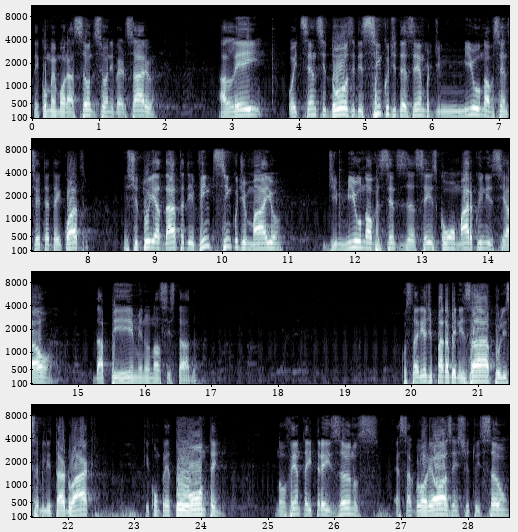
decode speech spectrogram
de comemoração de seu aniversário, a Lei 812, de 5 de dezembro de 1984, institui a data de 25 de maio de 1916 como o marco inicial da PM no nosso Estado. Gostaria de parabenizar a Polícia Militar do Acre, que completou ontem 93 anos, essa gloriosa instituição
